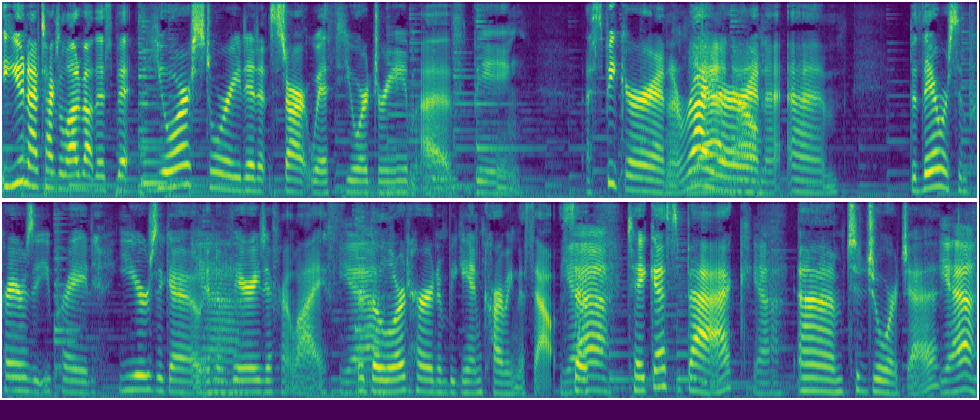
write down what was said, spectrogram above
You and I have talked a lot about this, but your story didn't start with your dream of being a speaker and a writer, no. and a, um, but there were some prayers that you prayed years ago in a very different life that the Lord heard and began carving this out. Yeah. So take us back Yeah. um, to Georgia Yeah.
